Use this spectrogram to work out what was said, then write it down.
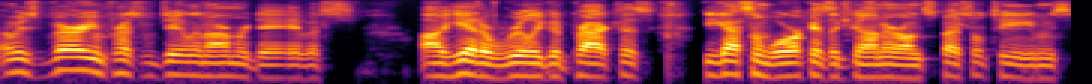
I was very impressed with Jalyn Armour Davis. Uh, he had a really good practice. He got some work as a gunner on special teams,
